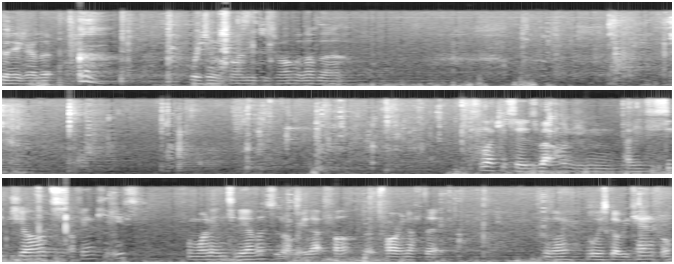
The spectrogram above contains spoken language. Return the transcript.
Look at there you go, look. Original signage as well, I love that. So like I said, it's about 186 yards, I think it is, from one end to the other, so not really that far, but far enough that, you know, always got to be careful.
